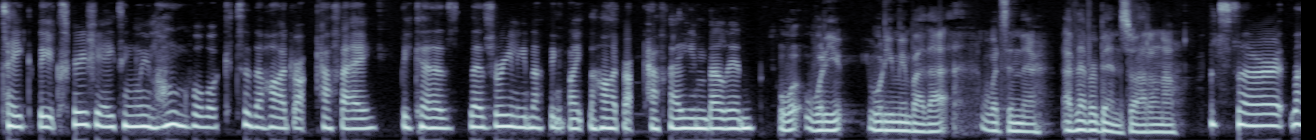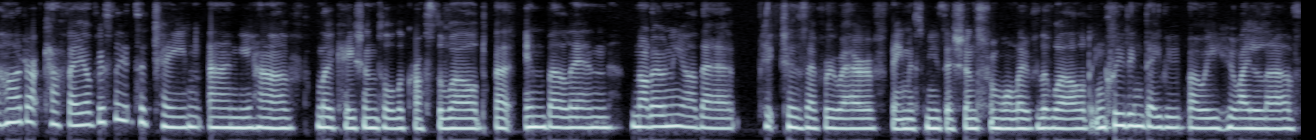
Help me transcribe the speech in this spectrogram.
take the excruciatingly long walk to the Hard Rock Cafe because there's really nothing like the Hard Rock Cafe in Berlin. What, what do you What do you mean by that? What's in there? I've never been, so I don't know. So the Hard Rock Cafe, obviously, it's a chain, and you have locations all across the world. But in Berlin, not only are there pictures everywhere of famous musicians from all over the world, including David Bowie, who I love.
